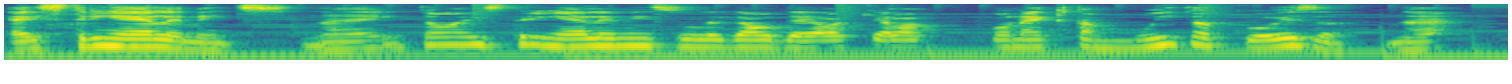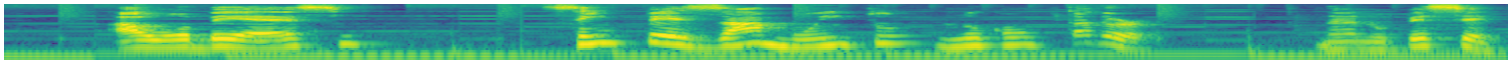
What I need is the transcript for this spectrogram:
é String Elements, né? Então a String Elements, o legal dela é que ela conecta muita coisa, né, ao OBS sem pesar muito no computador, né, no PC,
